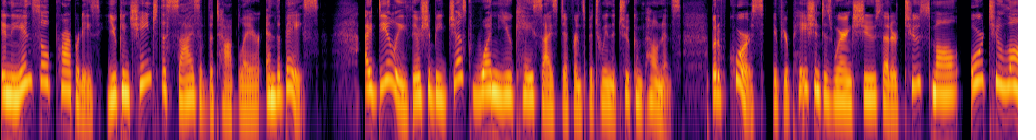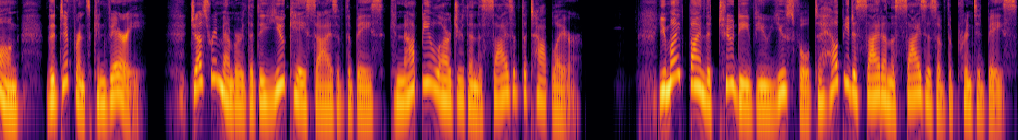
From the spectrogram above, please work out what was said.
In the insole properties, you can change the size of the top layer and the base. Ideally, there should be just one UK size difference between the two components. But of course, if your patient is wearing shoes that are too small or too long, the difference can vary. Just remember that the UK size of the base cannot be larger than the size of the top layer. You might find the 2D view useful to help you decide on the sizes of the printed base.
